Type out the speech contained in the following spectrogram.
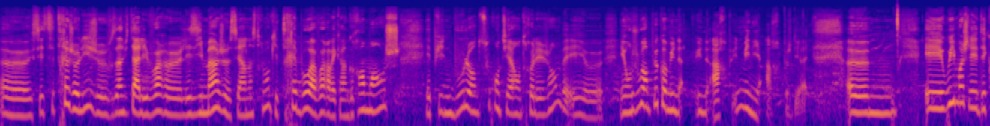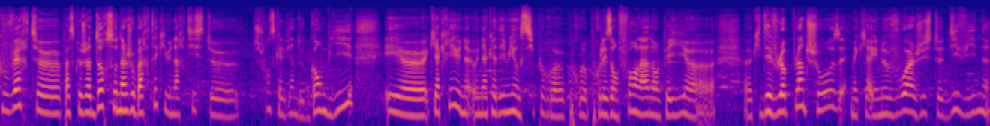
c'est très joli. Je vous invite à aller voir les images. C'est un instrument qui est très beau à voir avec un grand manche et puis une boule en dessous qu'on tient entre les jambes et, on joue un peu comme une, une harpe, une mini harpe, je dirais. et oui, moi je l'ai découverte parce que j'adore Sona Jobarté, qui est une artiste je pense qu'elle vient de Gambie, et qui a créé une, académie aussi pour, pour, pour, les enfants là dans le pays, qui développe plein de choses, mais qui a une voix juste divine.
